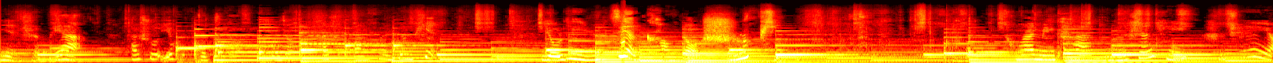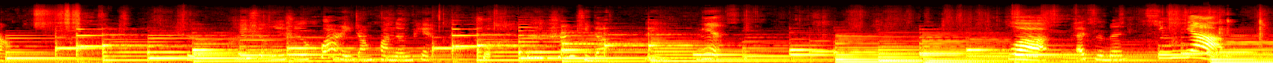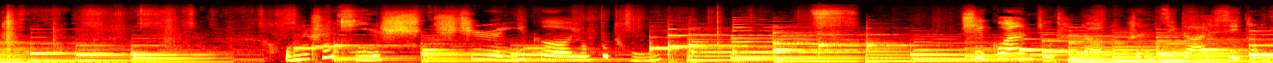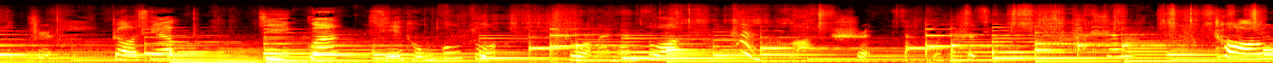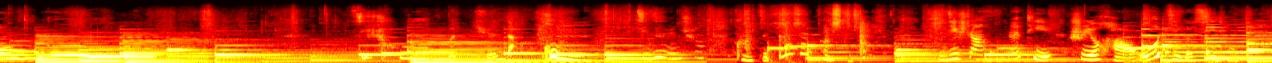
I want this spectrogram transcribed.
饮什么呀？他说一会儿就知道。说着开始放幻灯片，有利于健康的食品。同器官组成的神奇的系统组织，这些器官协同工作，使我们能做任何事想做的事情。爬升成功，击出本旋打，砰！实实际上，人体是有好几个系统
